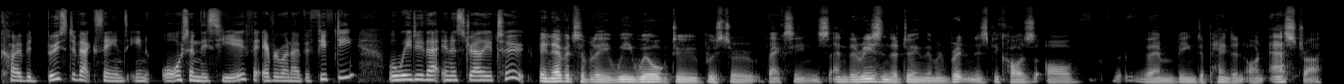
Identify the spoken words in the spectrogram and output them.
COVID booster vaccines in autumn this year for everyone over 50. Will we do that in Australia too? Inevitably, we will do booster vaccines. And the reason they're doing them in Britain is because of them being dependent on Astra,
